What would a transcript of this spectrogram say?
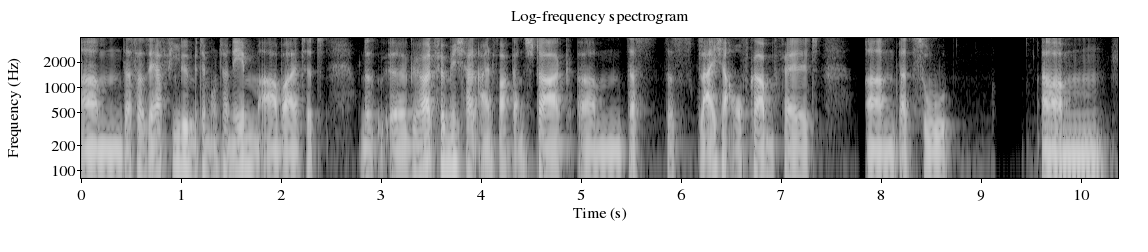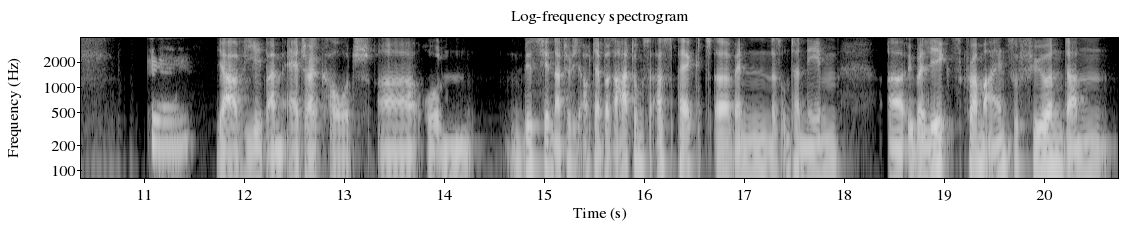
ähm, dass er sehr viel mit dem Unternehmen arbeitet. Und das äh, gehört für mich halt einfach ganz stark ähm, das, das gleiche Aufgabenfeld ähm, dazu, ähm, mhm. Ja, wie beim Agile Coach. Äh, und ein bisschen natürlich auch der Beratungsaspekt, äh, wenn das Unternehmen äh, überlegt, Scrum einzuführen, dann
